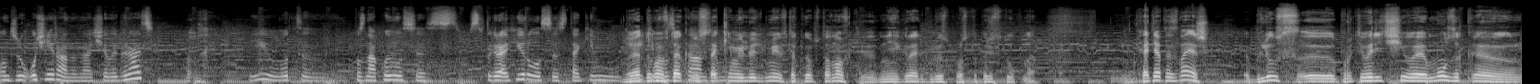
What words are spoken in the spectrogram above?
Он же очень рано начал играть. И вот э, познакомился, сфотографировался с таким Ну, я думаю, в так- с такими людьми в такой обстановке не играть блюз просто преступно. Хотя, ты знаешь, блюз э, противоречивая музыка.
